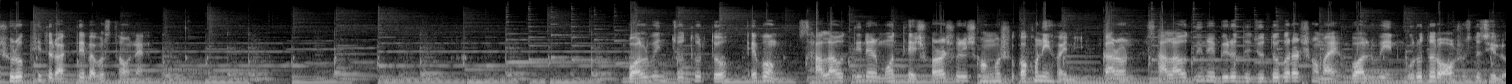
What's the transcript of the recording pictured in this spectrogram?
সুরক্ষিত রাখতে ব্যবস্থাও নেন। বলবিন চতুর্থ এবং সালাউদ্দিনের মধ্যে সরাসরি সংঘর্ষ কখনই হয়নি। কারণ সালাউদ্দিনের বিরুদ্ধে যুদ্ধ করার সময় বলবিন গুরুতর অসুস্থ ছিল।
